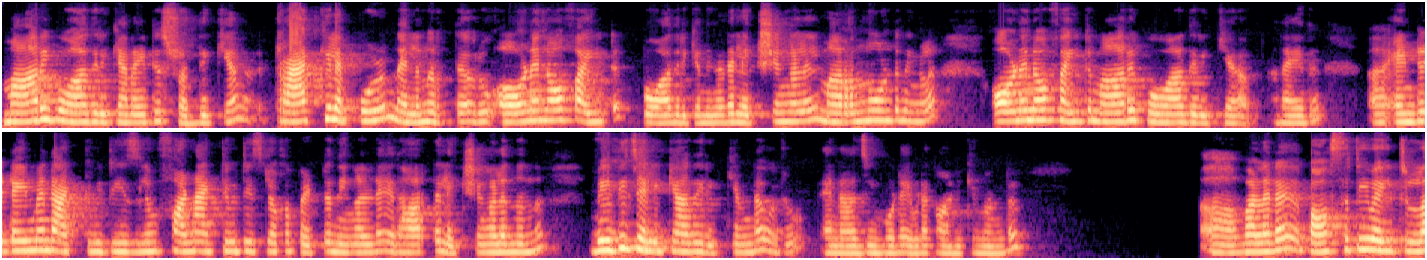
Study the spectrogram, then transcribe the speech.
മാറി പോവാതിരിക്കാനായിട്ട് ശ്രദ്ധിക്കുക. ട്രാക്കിൽ എപ്പോഴും നിലനിർത്തുക. ഒരു ഓൺ ആൻഡ് ഓഫ് ആയിട്ട് പോവാതിരിക്കുക. നിങ്ങളുടെ ലക്ഷ്യങ്ങളിൽ മറന്നുകൊണ്ട് നിങ്ങൾ ഓൺ ആൻഡ് ഓഫ് ആയിട്ട് മാറി പോവാതിരിക്കുക. അതായത് എന്റർടൈൻമെന്റ് ആക്ടിവിറ്റീസിലും ഫൺ ആക്ടിവിറ്റീസിലും ഒക്കെ പെട്ട് നിങ്ങളുടെ യഥാർത്ഥ ലക്ഷ്യങ്ങളിൽ നിന്ന് വ്യതിചലിക്കാതിരിക്കേണ്ട ഒരു എനർജിയും കൂടെ ഇവിടെ കാണിക്കുന്നുണ്ട്. വളരെ പോസിറ്റീവ് ആയിട്ടുള്ള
